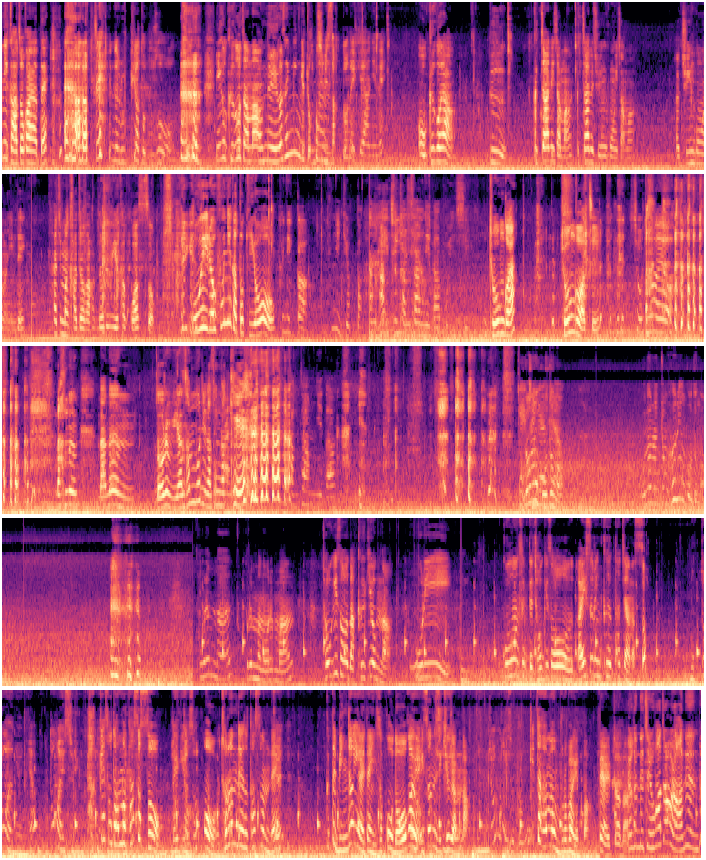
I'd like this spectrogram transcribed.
이거 훈이 가져가야 돼. 알았지? 근데 루피가 더 무서워. 이거 그거잖아. 근데 얘가 생긴 게 조금. 군침이 싹 도네 걔 아니네. 어, 그거야. 그, 그 짤이잖아. 그 짤의 주인공이잖아. 아, 주인공은 아닌데. 하지만 가져가. 너를 위해 갖고 왔어. 오히려 훈이가 더 귀여워. 그니까 훈이 귀엽다. 아무튼 감사합니다 보인 씨. 좋은 거야? 좋은 거 맞지? 저 좋아요. 나는, 나는 너를 위한 선물이라 생각해. 감사합니다. 너무 고등어. 오늘은 좀 흐린 고등어. 오랜만, 오랜만, 오랜만. 저기서 나 그 기억나. 우리 고등학생 때 저기서 아이스링크 타지 않았어? 목동 아니었냐? 목동 아이스링크. 밖에서도 한 번 탔었어. 내. 밖에서? 어, 저런 데서 탔었는데. 그때 민정이가 일단 있었고 너가 그래? 있었는지 기억이 안 나. 민정이가 있었다고? 이따 한번 물어봐야겠다. 네, 알잖아. 야 근데 쟤 화장을 안 했는데?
